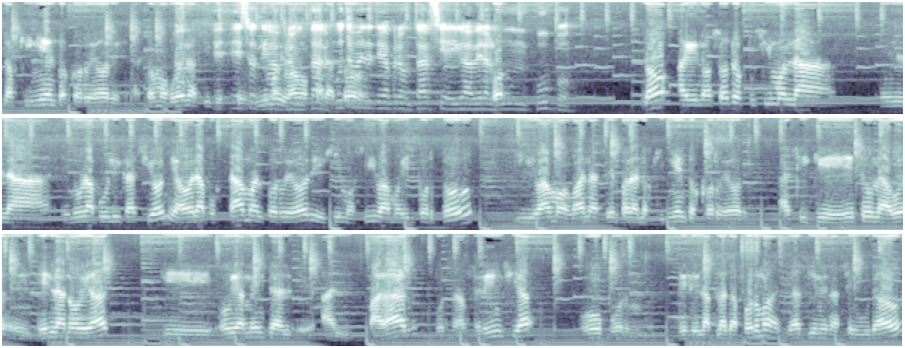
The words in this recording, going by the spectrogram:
Los 500 corredores, somos buenos. Así que eh, eso te iba a preguntar, justamente te iba a preguntar si iba a haber algún cupo. No, ahí nosotros pusimos la, en, la, en una publicación y ahora apostamos al corredor y dijimos sí, vamos a ir por todo y vamos, van a ser para los 500 corredores. Así que eso una, es la novedad que obviamente al, pagar por transferencia o por desde la plataforma ya tienen asegurado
